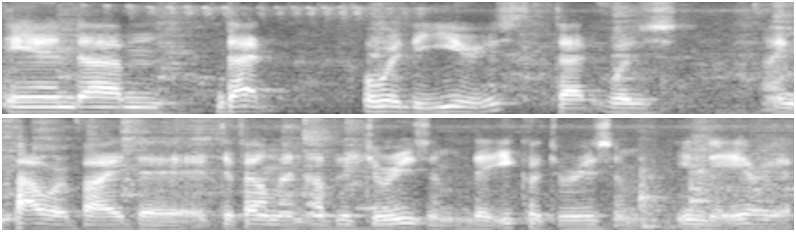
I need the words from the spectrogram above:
And um, that, over the years, that was empowered by the development of the tourism, the ecotourism in the area.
